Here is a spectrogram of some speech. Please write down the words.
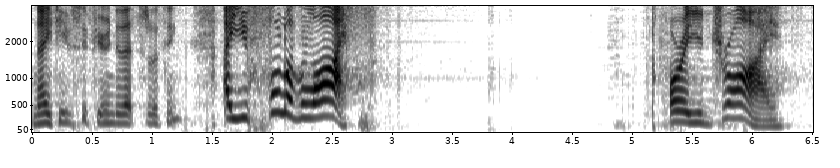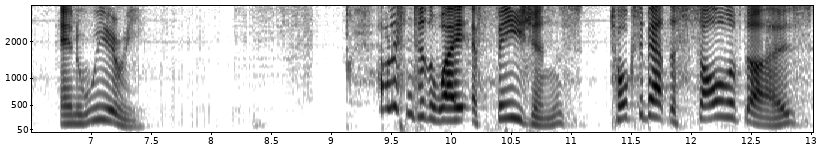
natives, if you're into that sort of thing? Are you full of life? Or are you dry and weary? Have a listen to the way Ephesians talks about the soul of those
